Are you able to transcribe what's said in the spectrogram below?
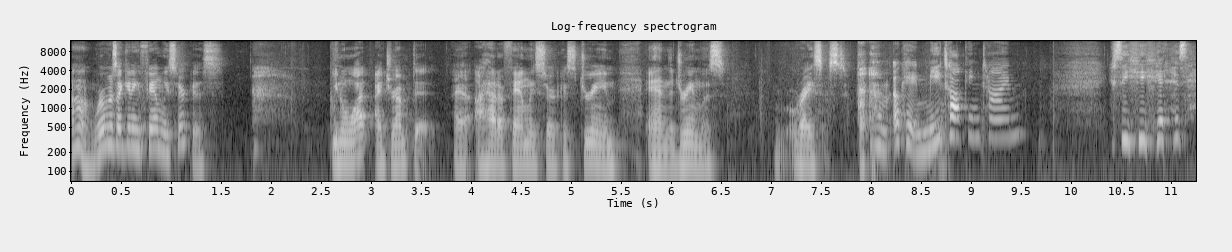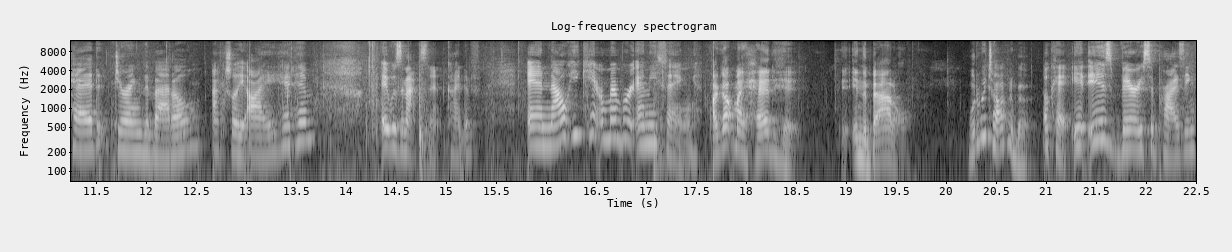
Oh, where was I getting Family Circus? You know what? I dreamt it. I, I had a Family Circus dream, and the dream was racist. okay. Me talking time. You see, he hit his head during the battle. Actually, I hit him. It was an accident, kind of. And now he can't remember anything. I got my head hit in the battle. What are we talking about? Okay, it is very surprising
